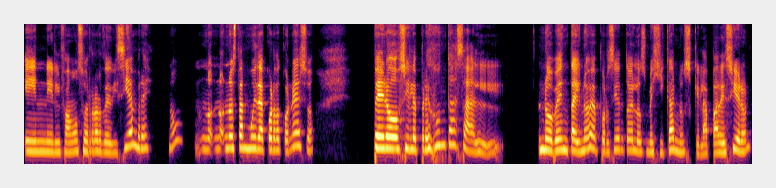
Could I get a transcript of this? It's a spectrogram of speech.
en el famoso error de diciembre, ¿no? No, no, no están muy de acuerdo con eso. Pero si le preguntas al, 99% de los mexicanos que la padecieron,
